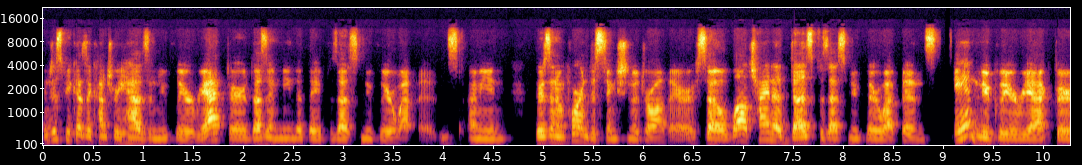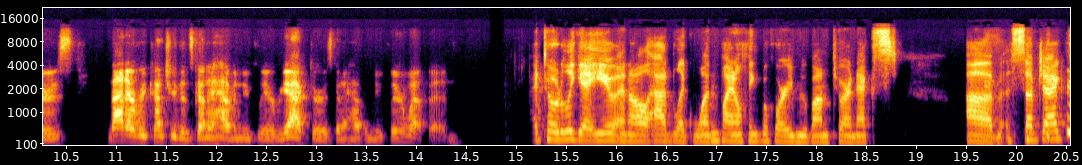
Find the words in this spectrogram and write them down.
And just because a country has a nuclear reactor doesn't mean that they possess nuclear weapons. I mean, there's an important distinction to draw there. So while China does possess nuclear weapons and nuclear reactors, not every country that's going to have a nuclear reactor is going to have a nuclear weapon. I totally get you. And I'll add like one final thing before we move on to our next um, subject.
